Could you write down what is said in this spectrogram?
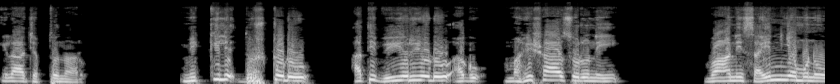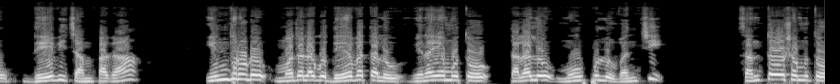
ఇలా చెప్తున్నారు. మిక్కిలి దుష్టుడు అతి వీర్యుడు అగు మహిషాసురుని వాని సైన్యమును దేవి చంపగా ఇంద్రుడు మొదలగు దేవతలు వినయముతో తలలు మూపులు వంచి సంతోషముతో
